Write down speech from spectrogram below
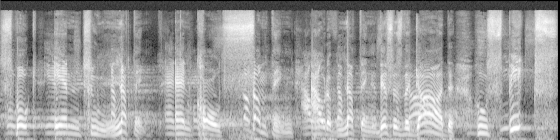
spoke into nothing and called something out of nothing. This is the God who speaks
